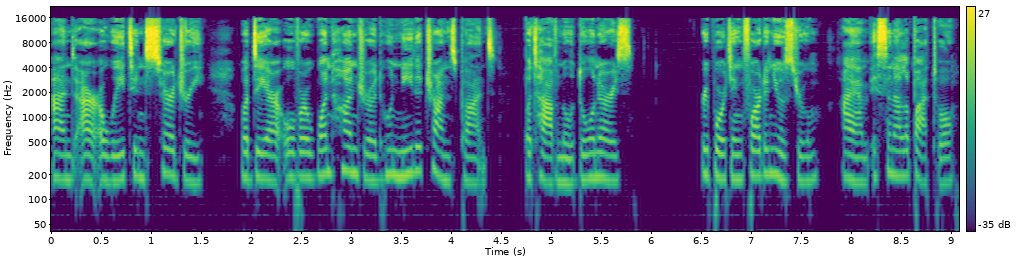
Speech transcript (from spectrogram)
and are awaiting surgery, but there are over 100 who need a transplant but have no donors. Reporting for the newsroom, I am Isanella Patwo.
